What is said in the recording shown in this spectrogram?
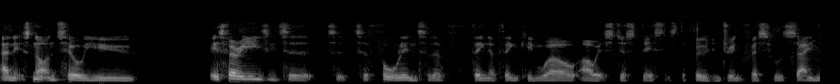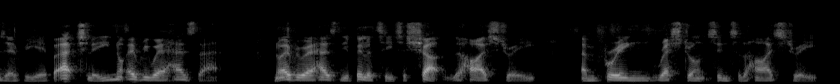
And it's not until you, it's very easy to, to, to fall into the thing of thinking, well, oh, it's just this, it's the food and drink festival, same as every year. But actually, not everywhere has that. Not everywhere has the ability to shut the high street and bring restaurants into the high street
